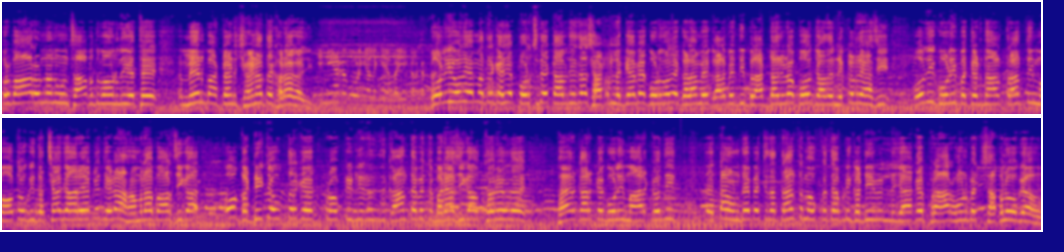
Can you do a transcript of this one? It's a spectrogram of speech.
ਪਰਿਵਾਰ ਉਹਨਾਂ ਨੂੰ ਇਨਸਾਫ ਦਿਵਾਉਣ ਲਈ ਇੱਥੇ ਮੇਨ ਬੱਸ ਸਟੈਂਡ ਸ਼ਹਿਣਾ ਤੇ ਖੜਾ ਗਾ ਜੀ। ਕਿੰਨੀਆਂ ਕੁ ਗੋਲੀਆਂ ਲੱਗੀਆਂ ਬਾਈ ਕਲਕੱਤਾ ਗੋਲੀ ਉਹਦੇ ਮਤਲਬ ਕਿ ਜੇ ਪੁਲਿਸ ਦੇ ਕਬਜ਼ੇ ਦਾ ਸ਼ਟਰ ਲੱਗਿਆ ਪਿਆ ਗੋਲੀ ਉਹਦੇ ਗਲਾਂ ਵਿੱਚ ਗਲ ਵਿੱਚ ਦੀ ਬਲੱਡ ਆ ਜਿਹੜਾ ਬਹੁਤ ਜ਼ਿਆਦਾ ਨਿਕਲ ਰਿਹਾ ਸੀ। ਉਹਦੀ ਗੋਲੀ ਵੱਜਣ ਨਾਲ ਤੁਰੰਤ ਹੀ ਮੌਤ ਹੋ ਗਈ। ਦੱਸਿਆ ਜਾ ਰਿਹਾ ਕਿ ਜਿਹੜਾ ਹਮਲਾਵਰ ਸੀਗਾ ਉਹ ਗੱਡੀ 'ਚੋਂ ਉਤਰ ਕੇ ਪ੍ਰਾਪਰਟੀ ਡੀਲਰ ਦੀ ਦੁਕਾਨ ਦੇ ਵਿੱਚ ਵੜਿਆ ਸੀਗਾ ਉੱਥੇ ਉਹਨੇ ਉਹਦੇ ਫਾਇਰ ਕਰਕੇ ਗੋਲੀ ਮਾਰ ਕੇ ਉਹਦੀ ਧੌਣ ਦੇ ਵਿੱਚ ਤਾਂ ਤੁਰੰਤ ਮੌਕੇ ਤੇ ਆਪਣੀ ਗੱਡੀ ਲਿਜਾ ਕੇ ਫਰਾਰ ਹੋਣ ਵਿੱਚ ਸਫਲ ਹੋ ਗਿਆ ਉਹ।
